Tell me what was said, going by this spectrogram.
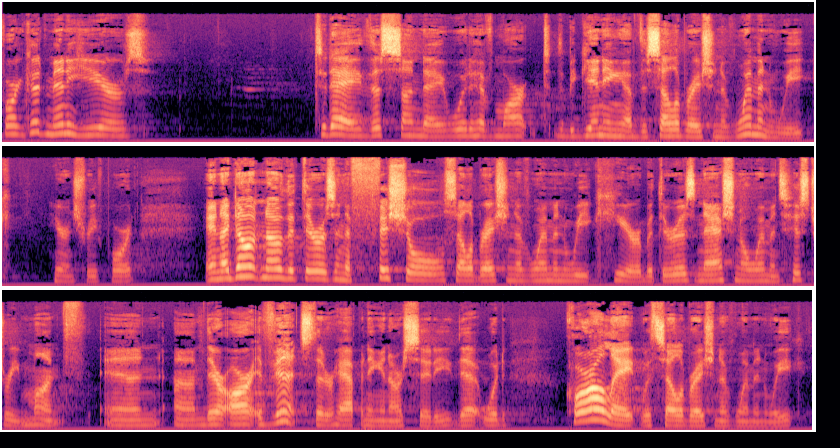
For a good many years, today, this Sunday, would have marked the beginning of the celebration of Women Week here in Shreveport. And I don't know that there is an official celebration of Women Week here, but there is National Women's History Month. And um, there are events that are happening in our city that would correlate with celebration of Women Week.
